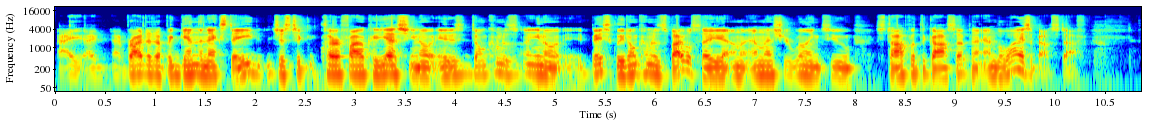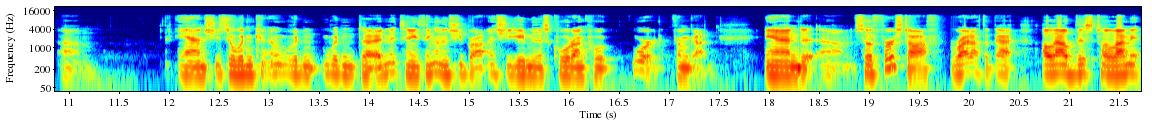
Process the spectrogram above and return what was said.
I, I, I, brought it up again the next day just to clarify. Okay, yes, you know, don't come to you know basically don't come to this Bible study unless you're willing to stop with the gossip and, and the lies about stuff. Um, and she still wouldn't wouldn't wouldn't uh, admit to anything. And then she brought and she gave me this quote unquote word from God. And um, so, first off, right off the bat, allowed this to allow me.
